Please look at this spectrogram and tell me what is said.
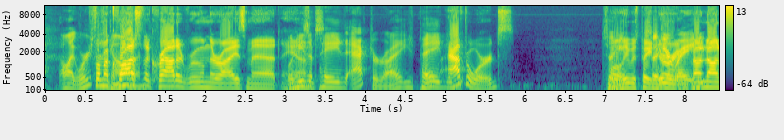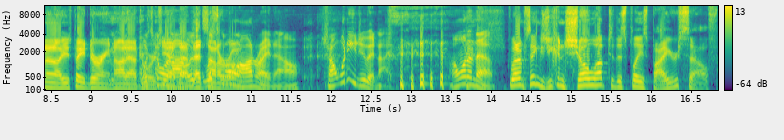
I'm like, where's from this across going? the crowded room, their eyes met. Well, he's a paid actor, right? He's paid afterwards. So well, he- he, was paid so during. arra- no, no, no, no. He was paid during, not afterwards. What's going yeah, on? that, that's What's not a going wrong. on right now, Sean? What do you do at night? I want to know. What I'm saying is, you can show up to this place by yourself,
